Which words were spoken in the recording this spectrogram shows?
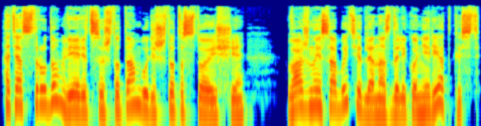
Хотя с трудом верится, что там будет что-то стоящее. Важные события для нас далеко не редкость.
